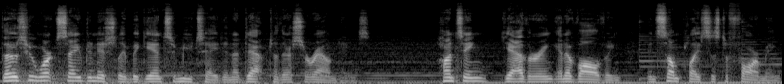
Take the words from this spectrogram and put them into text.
Those who weren't saved initially began to mutate and adapt to their surroundings. Hunting, gathering, and evolving, in some places to farming,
